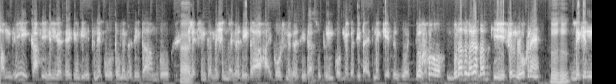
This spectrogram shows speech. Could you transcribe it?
हम भी काफ़ी हिल गए थे क्योंकि इतने कोर्टों में घसीटा हमको हाँ। इलेक्शन कमीशन में घसीटा हाई कोर्ट में घसीटा सुप्रीम कोर्ट में घसीटा इतने केसेस हुए। तो बुरा तो लगा तब कि फ़िल्म रोक रहे हैं। हम्म हम्म। लेकिन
